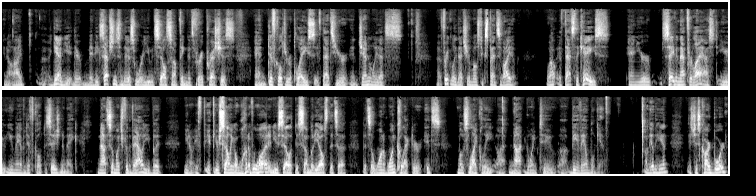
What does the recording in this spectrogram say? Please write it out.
you know, I again, you, there may be exceptions to this where you would sell something that's very precious and difficult to replace. If that's your, generally that's uh, frequently that's your most expensive item. Well, if that's the case and you're saving that for last, you you may have a difficult decision to make. Not so much for the value, but you know, if, if you're selling a one of one and you sell it to somebody else that's a, that's a one of one collector, it's most likely uh, not going to uh, be available again. On the other hand, it's just cardboard.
